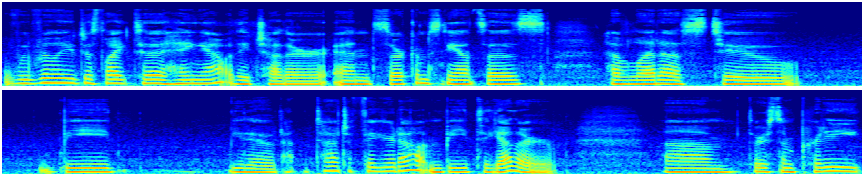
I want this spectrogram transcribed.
we really just like to hang out with each other, and circumstances have led us to be, you know, to have to figure it out and be together um, through some pretty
